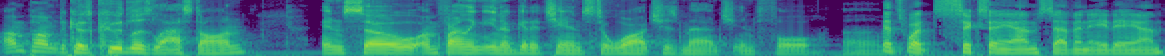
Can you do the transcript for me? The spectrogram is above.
I'm pumped because Kudla's last on, and so I'm finally you know get a chance to watch his match in full. Um, it's what six a.m., seven, eight a.m.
